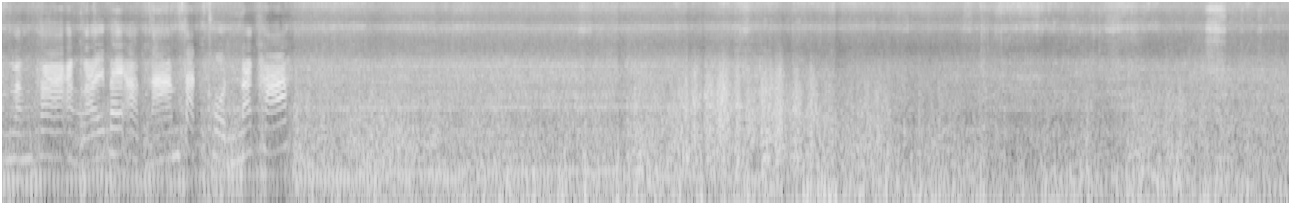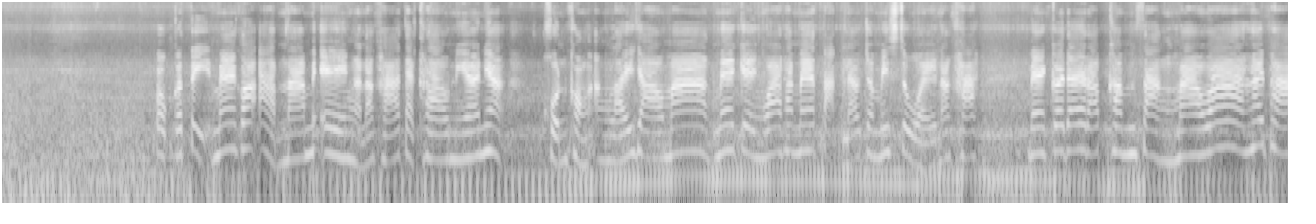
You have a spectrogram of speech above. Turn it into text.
กำลังพาอ่างไลไปอาบน้ำตัดขนนะคะ ปกติแม่ก็อาบน้ำเองอะนะคะ แต่คราวนี้เนี่ยขนของอังไลยาวมาก แม่เกรงว่าถ้าแม่ตัดแล้วจะไม่สวยนะคะ แม่ก็ได้รับคำสั่งมาว่าให้พา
